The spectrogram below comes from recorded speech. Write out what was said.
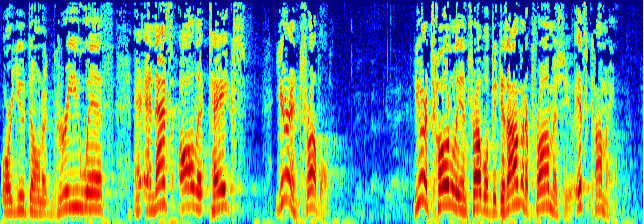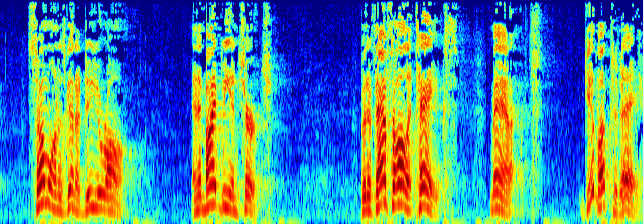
or you don't agree with, and that's all it takes, you're in trouble. You're totally in trouble because I'm going to promise you, it's coming. Someone is going to do you wrong. And it might be in church. But if that's all it takes, man, give up today.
